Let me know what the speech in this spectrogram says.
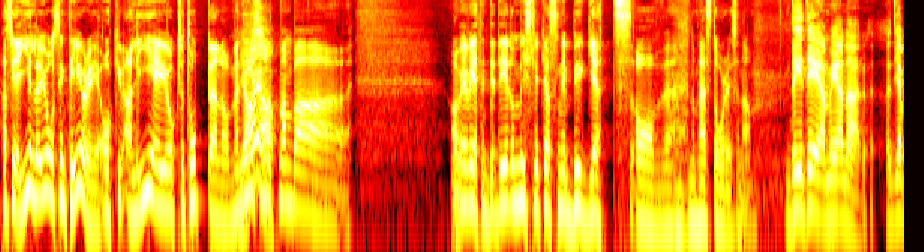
Alltså jag gillar ju Austin Theory och Ali är ju också toppen. Och, men det är som att man bara... Ja, men jag vet inte. Det, de misslyckas med bygget av de här storiesarna. Det är det jag menar. Jag,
